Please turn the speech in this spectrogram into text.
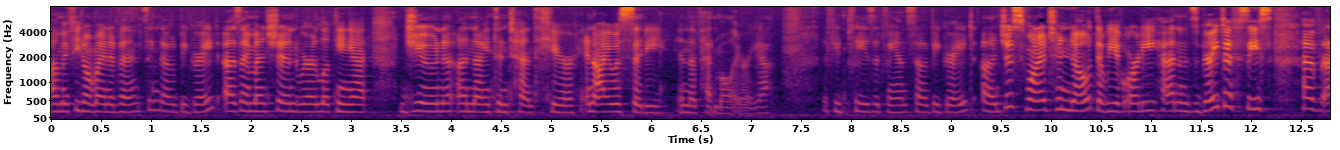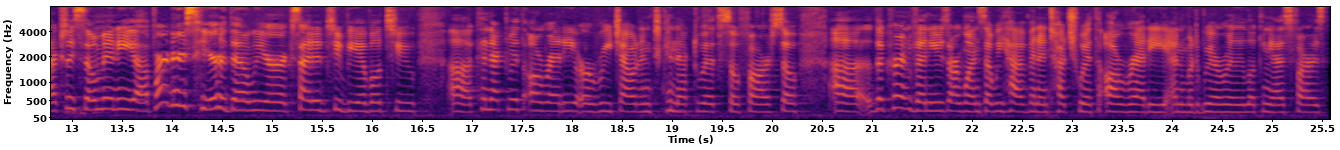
Um, If you don't mind advancing, that would be great. As I mentioned, we're looking at June uh, 9th and 10th here in Iowa City in the Ped Mall area. If you'd please advance, that would be great. Uh, Just wanted to note that we have already had, and it's great to see, have actually so many uh, partners here that we are excited to be able to uh, connect with already or reach out and connect with so far. So uh, the current venues are ones that we have been in touch with already, and what we are really looking at as far as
